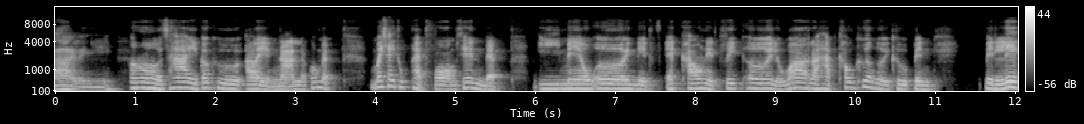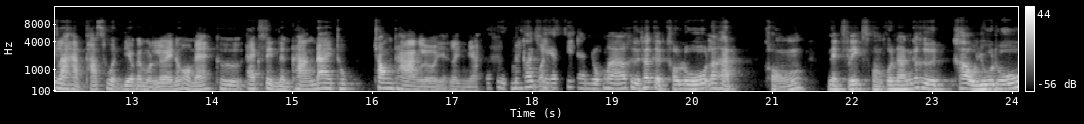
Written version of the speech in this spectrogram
ได้ อะไรอย่างงี้ เออ ใช่ ก็คืออะไรอย่างงั้น แล้วก็แบบไม่ใช่ทุกแพลตฟอร์ม เช่น แบบอีเมลเอยเน็ต account Netflix เอย หรือว่ารหัสเข้าเครื่องเอย คือเป็น เป็นเลขรหัส password เดียวกันหมดเลยนึกออกไหมคือ access 1ครั้งได้ทุกช่องทางเลยอะไรอย่างเงี้ย ก็คือไม่ควร ถ้าเคควรสที่แอนยกมาก็คือถ้าเกิดเขารู้รหัสของ Netflix ของคนนั้นก็คือเข้ายูทูบ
